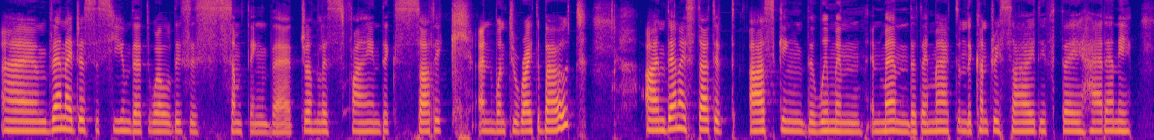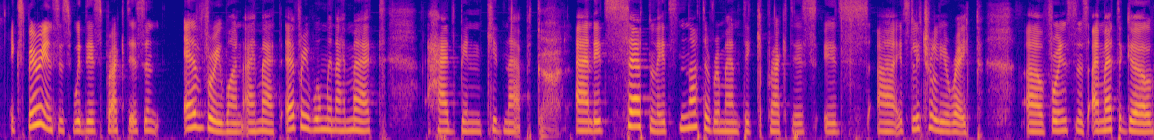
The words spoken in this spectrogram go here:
and then I just assumed that, well, this is something that journalists find exotic and want to write about. And then I started asking the women and men that I met in the countryside if they had any experiences with this practice. And everyone I met, every woman I met, had been kidnapped. God. And it's certainly it's not a romantic practice. It's uh, it's literally rape. Uh, for instance, I met a girl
